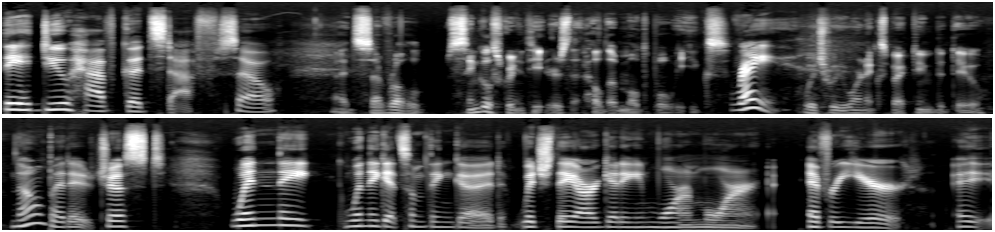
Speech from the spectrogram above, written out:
they do have good stuff. So, I had several single screen theaters that held up multiple weeks, right. which we weren't expecting to do. No, but it just when they when they get something good, which they are getting more and more every year. I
